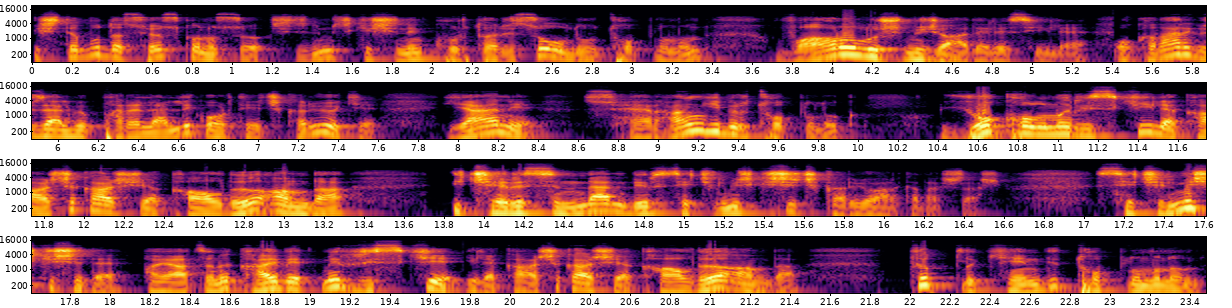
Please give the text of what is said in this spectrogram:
İşte bu da söz konusu seçilmiş kişinin kurtarıcısı olduğu toplumun varoluş mücadelesiyle o kadar güzel bir paralellik ortaya çıkarıyor ki yani herhangi bir topluluk yok olma riskiyle karşı karşıya kaldığı anda içerisinden bir seçilmiş kişi çıkarıyor arkadaşlar. Seçilmiş kişi de hayatını kaybetme riski ile karşı karşıya kaldığı anda tıpkı kendi toplumunun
